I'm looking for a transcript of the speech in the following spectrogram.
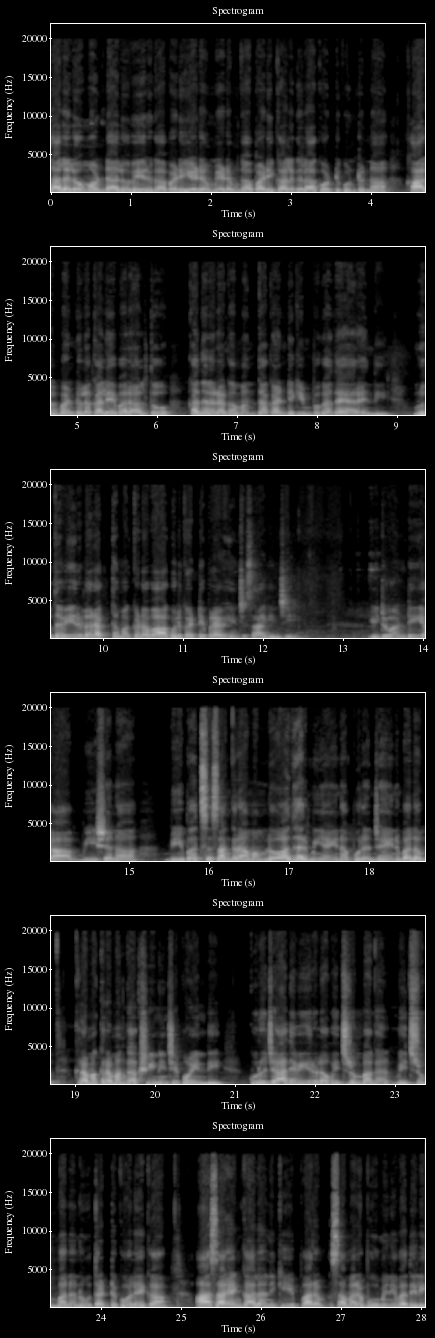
తలలో మొండాలు వేరుగా పడి ఎడం ఎడంగా పడి కలగలా కొట్టుకుంటున్న కాల్బంటుల కలేబరాలతో కథన రగమంతా కంటికింపుగా తయారైంది. మృతవీరుల రక్తం అక్కడ వాగులు కట్టి ప్రవహించి సాగించి. ఇటువంటి ఆ భీషణ బీభత్స సంగ్రామంలో అధర్మి అయిన పురంజయుని బలం క్రమక్రమంగా క్షీణించిపోయింది. కురుజాది వీరుల విజృంభణ విజృంభణను తట్టుకోలేక ఆ సాయంకాలానికి పర సమరభూమిని వదిలి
